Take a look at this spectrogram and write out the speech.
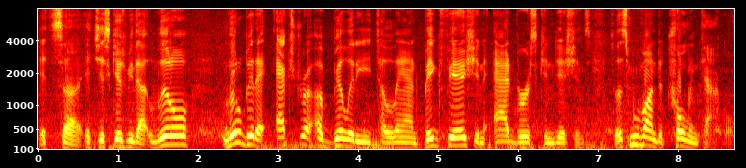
It's, uh, it just gives me that little little bit of extra ability to land big fish in adverse conditions. So let's move on to trolling tackle.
